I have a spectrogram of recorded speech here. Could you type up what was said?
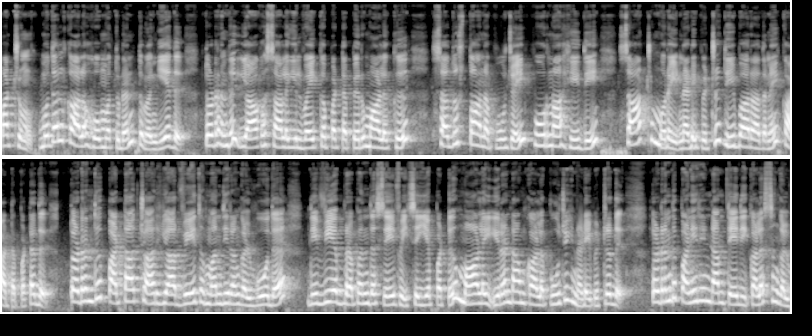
மற்றும் முதல் கால ஹோமத்துடன் துவங்கியது. தொடர்ந்து யாகசாலையில் வைக்கப்பட்ட பெருமாளுக்கு சதுஸ்தான பூஜை பூர்ணாஹிதி சாற்று முறை நடைபெற்று தீபாராதனை காட்டப்பட்டது. தொடர்ந்து பட்டாச்சாரியார் வேத மந்திரங்கள் ஓத திவ்ய பிரபந்த சேவை செய்யப்பட்டு மாலை இரண்டாம் கால பூஜை நடைபெற்றது. தொடர்ந்து பனிரெண்டாம் தேதி கலசங்கள்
